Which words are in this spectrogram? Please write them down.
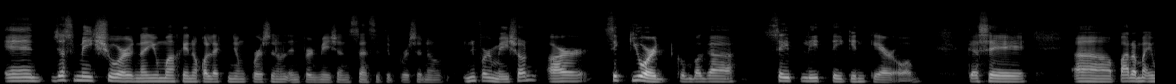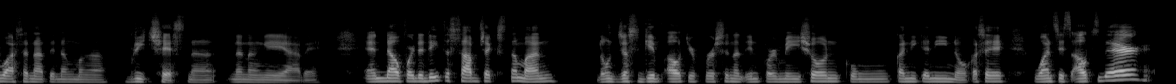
And just make sure na yung mga kinokollect nyong personal information, sensitive personal information, are secured, kumbaga, safely taken care of. Kasi, ah, para maiwasan natin ng mga breaches na, na nangyayari. And now for the data subjects naman, don't just give out your personal information kung kani-kanino kasi once it's out there,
